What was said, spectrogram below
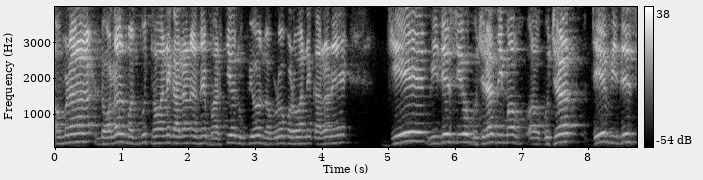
હમણાં ડોલર મજબૂત થવાને કારણે અને ભારતીય રૂપિયો નબળો પડવાને કારણે જે વિદેશીઓ ગુજરાતીમાં ગુજરાત, જે વિદેશ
